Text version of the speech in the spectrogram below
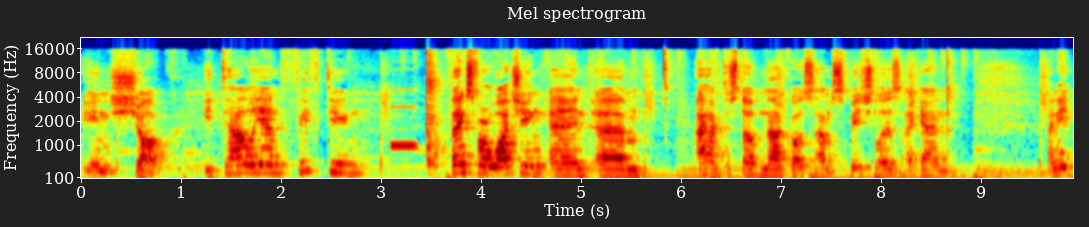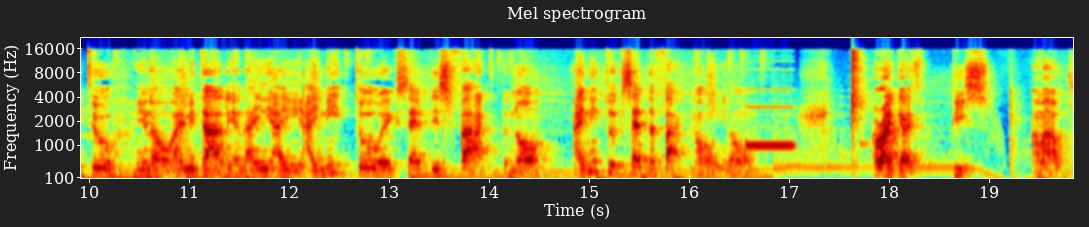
in shock. Italian 15. Thanks for watching and um, I have to stop now because I'm speechless. I can't. I need to, you know, I'm Italian. I, I, I need to accept this fact, no? I need to accept the fact, no? You know? Alright, guys. Peace. I'm out.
